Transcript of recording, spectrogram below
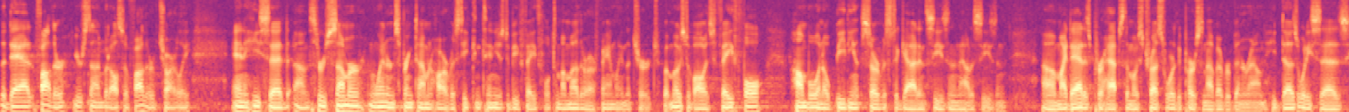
the dad, father, your son, but also father of Charlie, and he said, um, through summer and winter and springtime and harvest, he continues to be faithful to my mother, our family, and the church. But most of all, is faithful, humble, and obedient service to God in season and out of season. Uh, my dad is perhaps the most trustworthy person I've ever been around. He does what he says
